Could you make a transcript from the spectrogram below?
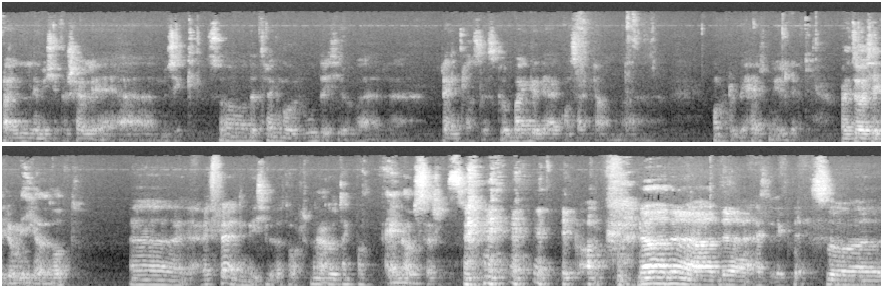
veldig mye forskjellig eh, musikk. Så det trenger overhodet ikke å være eh, ren klassisk. Og begge de her konsertene eh, kommer til å bli helt nydelige. Vet du hva kirkerommet ikke hadde holdt? Eh, jeg vet flere ting vi ikke ville tålt, men Ja. du tenker på? Alehouse Sessions. ja, ja det, er, det er helt riktig. Så eh,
